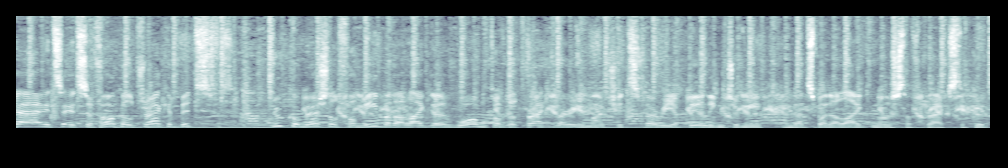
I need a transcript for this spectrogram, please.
It's it's a vocal track, a bit too commercial for me, but I like the warmth of the track very much. It's very appealing to me, and that's what I like most of tracks, the good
